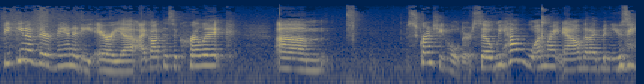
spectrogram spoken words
speaking of their vanity area, I got this acrylic um, scrunchie holder. So we have one right now that I've been using.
